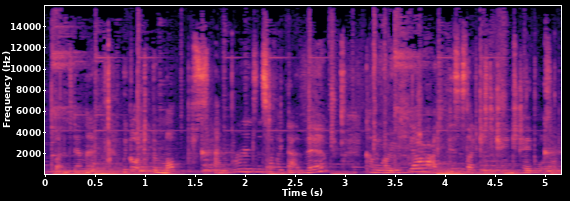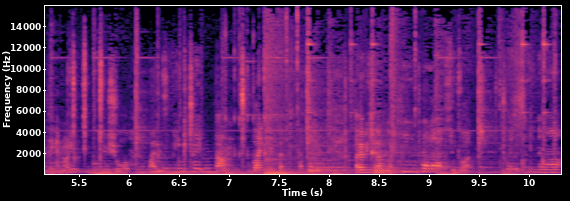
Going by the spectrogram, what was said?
buttons down there. We got the mops and brooms and stuff like that there. Coming over here, I think this is like just a change table or something. I'm not even too sure why there's a pink tape, um, blanket, but that's it. Over here, we've got cleaning products, we've got toilet cleaner,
